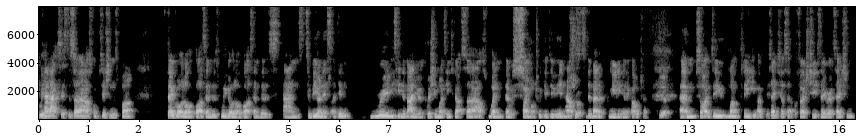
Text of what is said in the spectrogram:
we had access to Soho House competitions, but they've got a lot of bartenders. We got a lot of bartenders, and to be honest, I didn't really see the value in pushing my team to go out to Soho House when there was so much we could do in house Sure. to develop a community and a culture. Yeah. Um. So I do monthly. Essentially, I set up a first Tuesday rotation.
